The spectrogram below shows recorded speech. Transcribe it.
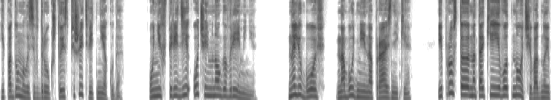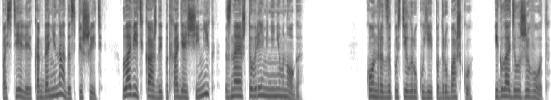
И подумалось вдруг, что и спешить ведь некуда. У них впереди очень много времени. На любовь, на будни и на праздники. И просто на такие вот ночи в одной постели, когда не надо спешить, ловить каждый подходящий миг, зная, что времени немного. Конрад запустил руку ей под рубашку и гладил живот,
